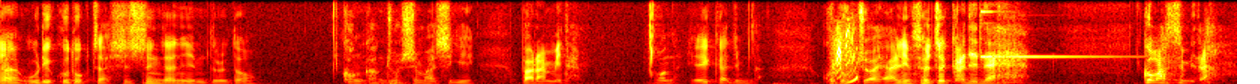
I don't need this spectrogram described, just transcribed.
예, 우리 구독자 시청자님들도 건강 조심하시기 바랍니다. 오늘 여기까지입니다. 구독 좋아요 알림 설정까지 네 고맙습니다.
